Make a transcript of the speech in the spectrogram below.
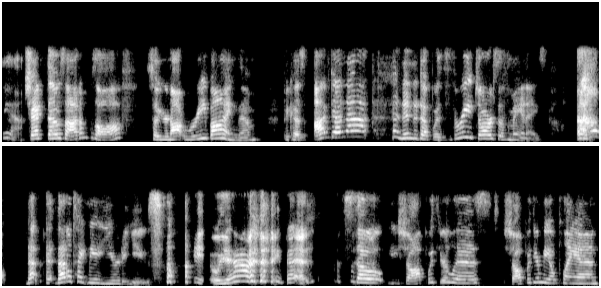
Yeah. Check those items off so you're not rebuying them because I've done that and ended up with three jars of mayonnaise. I don't that that'll take me a year to use. oh yeah, I bet. So you shop with your list, shop with your meal plan,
